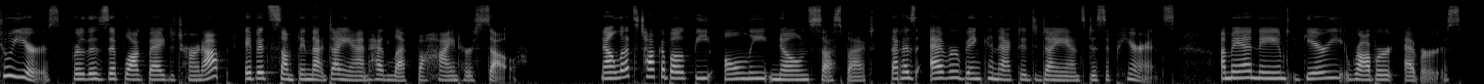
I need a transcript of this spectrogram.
two years for the Ziploc bag to turn up if it's something that Diane had left behind herself. Now, let's talk about the only known suspect that has ever been connected to Diane's disappearance a man named Gary Robert Evers.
